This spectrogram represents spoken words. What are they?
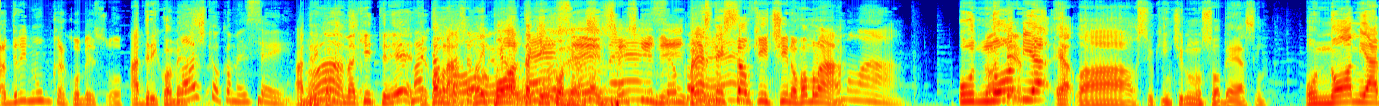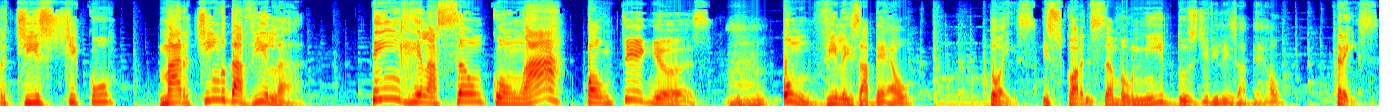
Adri nunca começou. Adri começa. Lógico que eu comecei. Adri Ah, começa. mas que treta. Mas Vamos lá, eu- não eu importa quem começo, começa. eu Vocês que eu inventam. Presta atenção, Quintino. Vamos lá. Vamos lá. O Dá nome. É... é- Ah, se o Quintino não soubesse, hein? O nome artístico Martinho da Vila tem relação com a Pontinhos. Um, Vila Isabel. Dois, Escola de Samba Unidos de Vila Isabel. Três,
